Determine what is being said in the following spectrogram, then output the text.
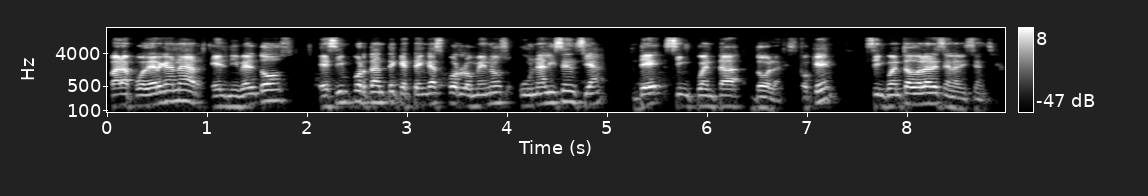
Para poder ganar el nivel 2, es importante que tengas por lo menos una licencia de 50 dólares, ¿ok? 50 dólares en la licencia.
